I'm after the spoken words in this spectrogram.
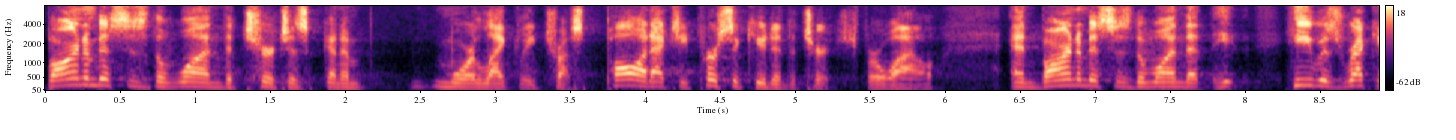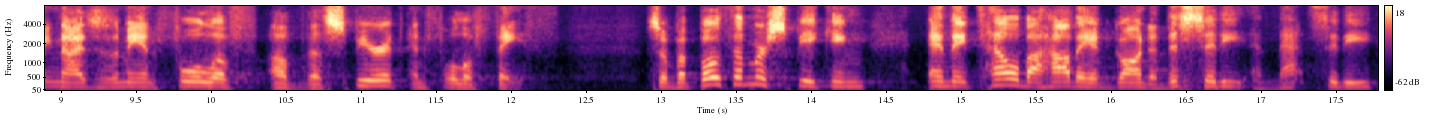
Barnabas is the one the church is going to more likely trust. Paul had actually persecuted the church for a while. And Barnabas is the one that he, he was recognized as a man full of, of the Spirit and full of faith. So, but both of them are speaking, and they tell about how they had gone to this city and that city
